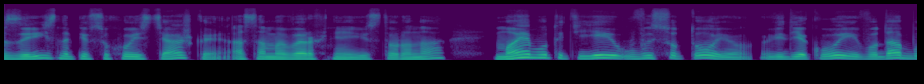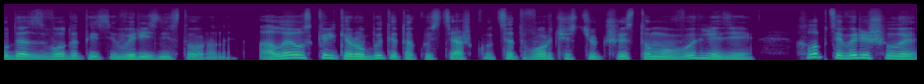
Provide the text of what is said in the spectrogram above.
Зріз напівсухої стяжки, а саме верхня її сторона, має бути тією висотою, від якої вода буде зводитись в різні сторони. Але оскільки робити таку стяжку це творчість у чистому вигляді, хлопці вирішили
